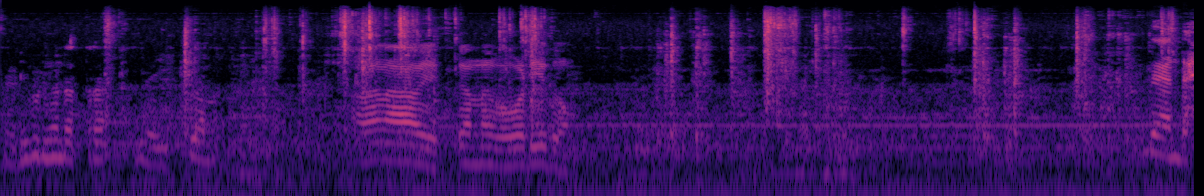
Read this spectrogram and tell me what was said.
സൈഡ് കുടിക്കൊണ്ട് അത്ര വെയിറ്റ് വന്നു അതാണ് ആ വെയിറ്റ് വന്ന് ഓടിയതും വേണ്ടേ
